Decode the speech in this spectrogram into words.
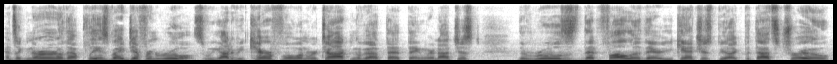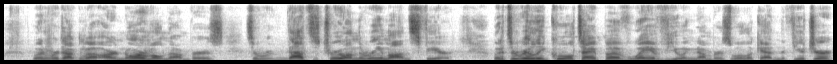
And it's like no no no that plays by different rules. We got to be careful when we're talking about that thing. We're not just the rules that follow there you can't just be like but that's true when we're talking about our normal numbers. So that's true on the riemann sphere. But it's a really cool type of way of viewing numbers we'll look at in the future.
